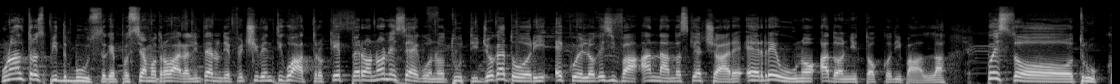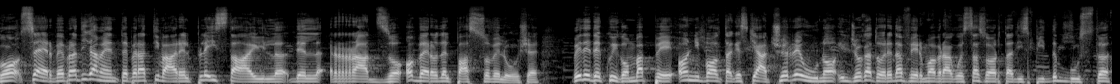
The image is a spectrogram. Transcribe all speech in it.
Un altro speed boost che possiamo trovare all'interno di FC24 che però non eseguono tutti i giocatori è quello che si fa andando a schiacciare R1 ad ogni tocco di palla. Questo trucco serve praticamente per attivare il playstyle del razzo, ovvero del passo veloce. Vedete qui con Mbappé, ogni volta che schiaccio R1 il giocatore da fermo avrà questa sorta di speed boost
